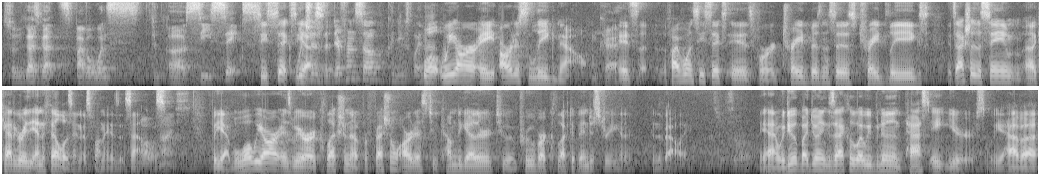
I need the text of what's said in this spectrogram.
So you guys got 501c6. C6, Which yes. is the difference of? Can you explain that? Well, that? we are a artist league now. Okay. It's 501c6 is for trade businesses, trade leagues. It's actually the same uh, category the NFL is in, as funny as it sounds. Oh, sounds. nice. But yeah, but what we are is we are a collection of professional artists who come together to improve our collective industry in, in the valley. Yeah, we do it by doing exactly what we've been doing in the past eight years. We have a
